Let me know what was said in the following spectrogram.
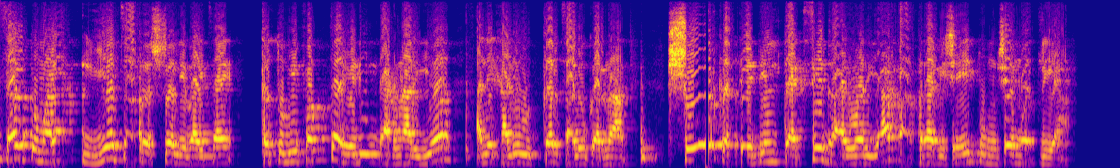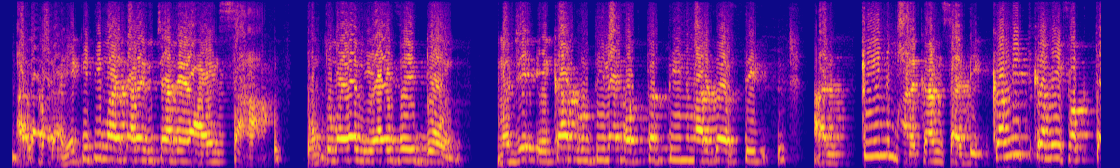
जर तुम्हाला यचा प्रश्न लिहायचा आहे तर तुम्ही फक्त हेडिंग टाकणार य आणि खाली उत्तर चालू करणार. शोध कथेतील टॅक्सी ड्रायव्हर या पात्राविषयी तुमचे मत लिहा. आता बघा हे किती मार्काने विचारलेलं आहे? सहा. आणि तुम्हाला लिहायचंय दोन. म्हणजे एका कृतीला फक्त तीन मार्क असतील. आणि तीन मार्कांसाठी कमीत कमी फक्त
